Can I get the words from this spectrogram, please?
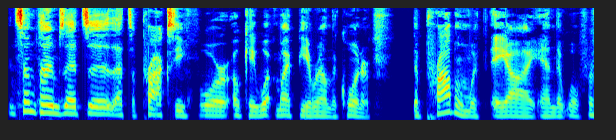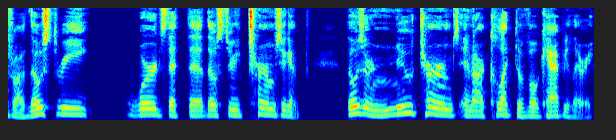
And sometimes that's a, that's a proxy for, okay, what might be around the corner. The problem with AI and that, well, first of all, those three words that the, those three terms you get, those are new terms in our collective vocabulary.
